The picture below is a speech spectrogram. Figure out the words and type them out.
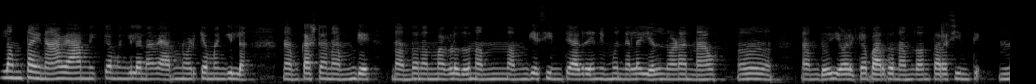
ನಮ್ಮ ತಾಯಿ ನಾವು ಯಾರು ನಿಕ್ಕೊಂಬಂಗಿಲ್ಲ ನಾವು ಯಾರು ನೋಡ್ಕೊಂಬಂಗಿಲ್ಲ ನಮ್ಮ ಕಷ್ಟ ನಮಗೆ, ನಂದು ನನ್ನ ಮಗಳದು ನಮ್ಮ ನಮಗೆ ಚಿಂತೆ ಆದರೆ ನಿಮ್ಮನ್ನೆಲ್ಲ ಎಲ್ಲಿ ನೋಡೋಣ ನಾವು? ಹ್ಞೂ ನಮ್ಮದು ಹೇಳ್ಕೋಬಾರ್ದು ನಮ್ದು ಒಂಥರ ಚಿಂತೆ. ಹ್ಞೂ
